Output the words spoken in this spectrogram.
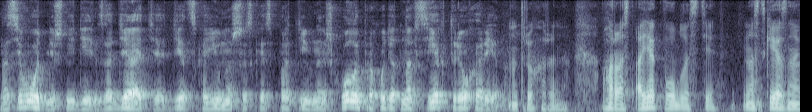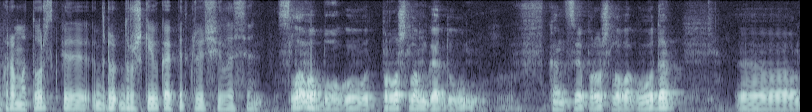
На сегодняшний день задятия детско-юношеской спортивной школы проходят на всех трех аренах. на трьох аренах? Гаразд, а як в області? Наскільки я знаю, Краматорськ, під- Дру- Дружківка підключилася. Слава богу, вот в прошлом году, в конце прошлого года, э,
